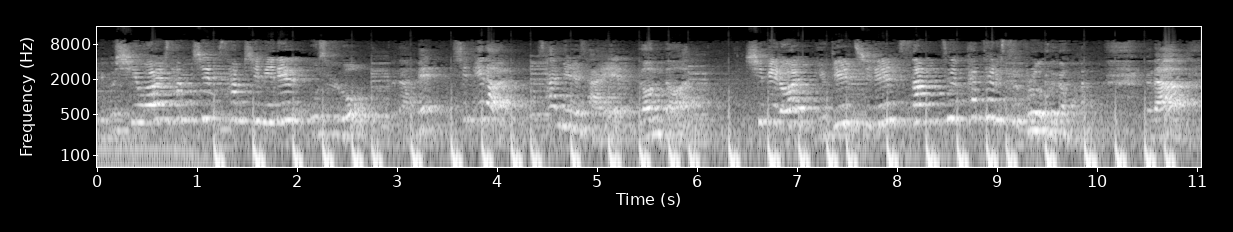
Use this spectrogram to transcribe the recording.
그리고 10월 30, 31일 오 슬로, 그 다음에 11월 3일, 4일 런던 11월 6일, 7일 상트 페테르스부르크, 그 다음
